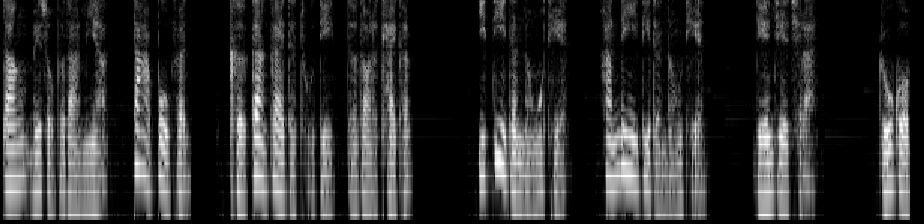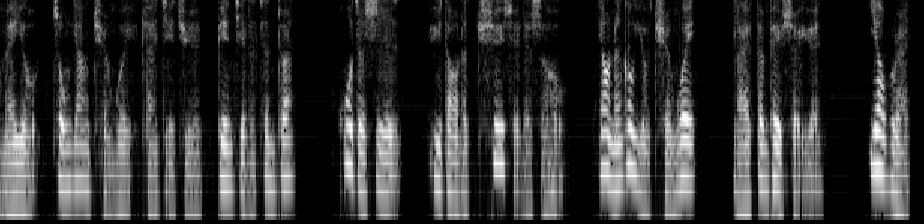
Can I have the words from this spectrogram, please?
当美索不达米亚大部分可灌溉的土地得到了开垦，一地的农田和另一地的农田连接起来，如果没有中央权威来解决边界的争端，或者是遇到了缺水的时候，要能够有权威来分配水源，要不然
